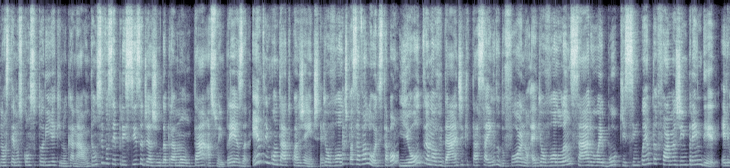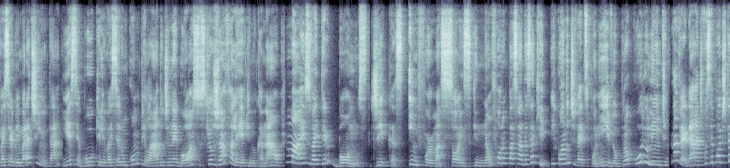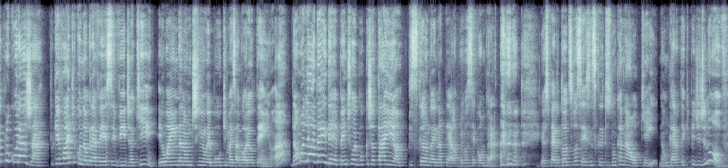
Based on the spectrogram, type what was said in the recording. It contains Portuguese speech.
Nós temos consultoria aqui no canal, então se você precisa de ajuda para montar a sua empresa, entre em contato com a gente, que eu vou te passar valores, tá bom? E outra novidade que tá saindo do forno é que eu vou lançar o e-book 50 formas de empreender. Ele vai ser bem baratinho, tá? E esse e-book ele vai ser um compilado de negócios que eu já falei aqui no canal, mas vai ter bônus, dicas, informações que não foram passadas aqui. E quando tiver disponível, procure o link. Verdade, você pode até procurar já porque vai que quando eu gravei esse vídeo aqui, eu ainda não tinha o e-book, mas agora eu tenho. Hã? Dá uma olhada aí, de repente o e-book já tá aí, ó, piscando aí na tela para você comprar. eu espero todos vocês inscritos no canal, ok? Não quero ter que pedir de novo.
